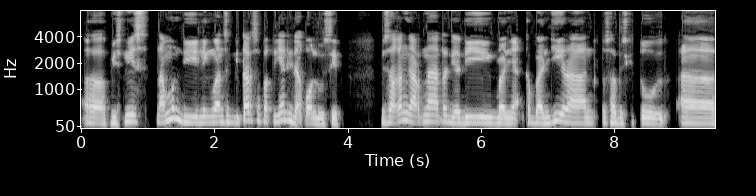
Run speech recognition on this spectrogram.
uh, bisnis namun di lingkungan sekitar sepertinya tidak kondusif. Misalkan karena terjadi banyak kebanjiran terus habis itu uh,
